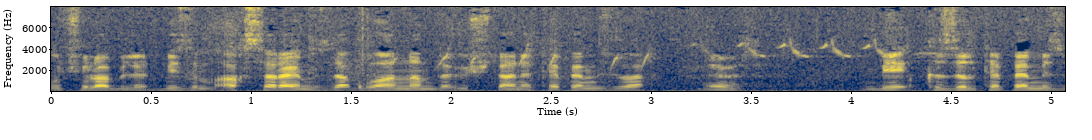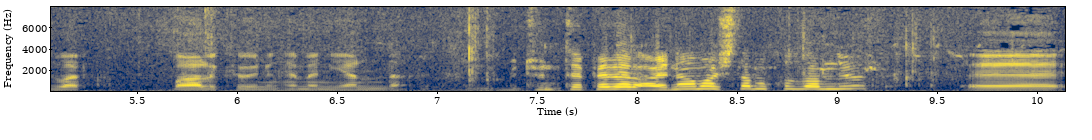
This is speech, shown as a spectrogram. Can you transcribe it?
uçulabilir. Bizim Aksaray'ımızda bu anlamda 3 tane tepemiz var. Evet. Bir Kızıl Tepemiz var. Bağlıköy'ün hemen yanında. Bütün tepeler aynı amaçla mı kullanılıyor? Ee,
